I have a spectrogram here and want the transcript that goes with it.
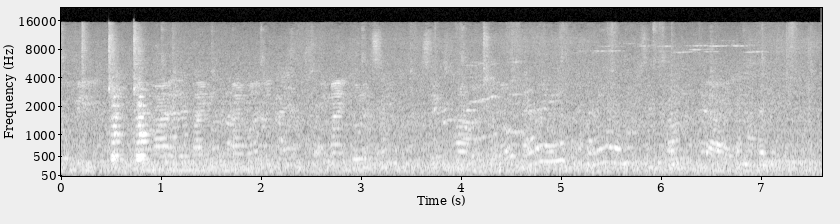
will be my my my money my currency six hundred. You know? Six hundred reais. My currency is real. in Brazil, then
